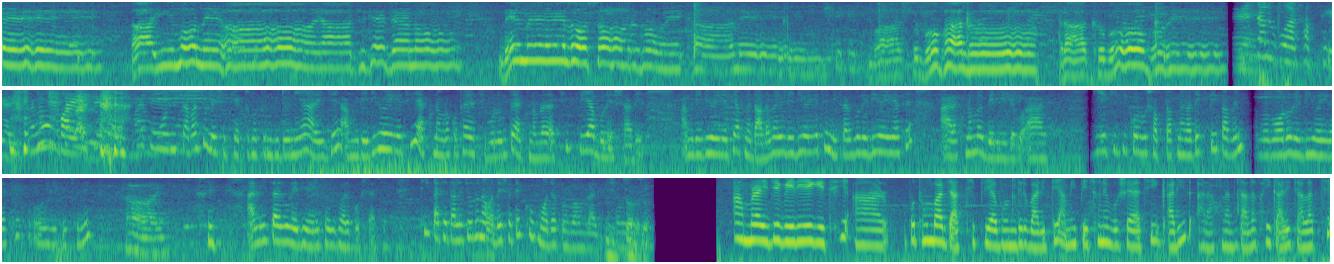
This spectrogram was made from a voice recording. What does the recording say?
তাই মনে হয় আজকে যেন নেমে এলো স্বর্গ এখানে। বাসবো ভালো রাখব ভরে। বিশাল উপহার সব থেকে আবার চলে এসেছি একটা নতুন ভিডিও নিয়ে। আর এই যে আমি রেডি হয়ে গেছি। এখন আমরা কোথায় যাচ্ছি বলুন তো? এখন আমরা যাচ্ছি প্রিয়া বোনের সাথে আমি রেডি হয়ে গেছি। আপনার দাদাভাইও রেডি হয়ে গেছে নিসার্গও রেডি হয়ে গেছে। আর এখন আমরা বেরিয়ে যাব। আর গিয়ে কি কি করব সব তো আপনারা দেখতেই পাবেন। আমার বড় রেডি হয়ে গেছে ওই যে পিছনে। হাই আর নিসার্গও রেডি হয়ে গেছে ওই ঘরে বসে আছে। ঠিক আছে তাহলে চলুন আমাদের সাথে খুব মজা করব আমরা আজকে সবাই আমরা এই যে বেরিয়ে গেছি আর প্রথমবার যাচ্ছি প্রিয়া বোনদের বাড়িতে। আমি পেছনে বসে আছি গাড়ির আর আপনাদের দাদাভাই গাড়ি চালাচ্ছে।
